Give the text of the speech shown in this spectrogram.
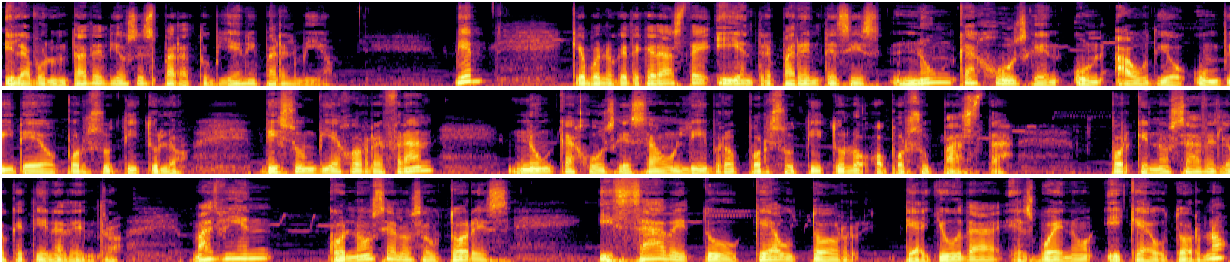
Y la voluntad de Dios es para tu bien y para el mío. Bien, qué bueno que te quedaste y entre paréntesis, nunca juzguen un audio, un video por su título. Dice un viejo refrán, nunca juzgues a un libro por su título o por su pasta, porque no sabes lo que tiene dentro. Más bien, conoce a los autores y sabe tú qué autor te ayuda, es bueno y qué autor no.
